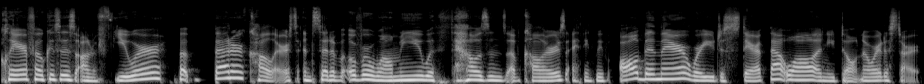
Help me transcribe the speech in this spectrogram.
Clare focuses on fewer but better colors instead of overwhelming you with thousands of colors. I think we've all been there where you just stare at that wall and you don't know where to start.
